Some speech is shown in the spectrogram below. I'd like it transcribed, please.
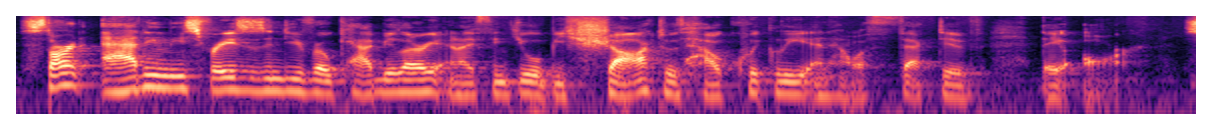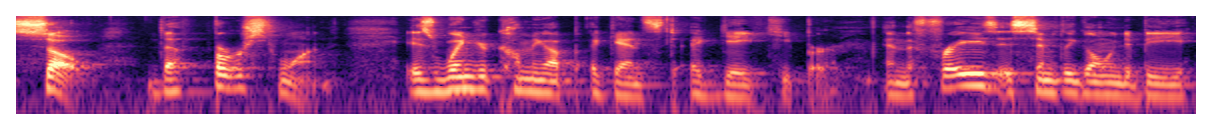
start adding these phrases into your vocabulary, and I think you will be shocked with how quickly and how effective they are. So, the first one is when you're coming up against a gatekeeper. And the phrase is simply going to be,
